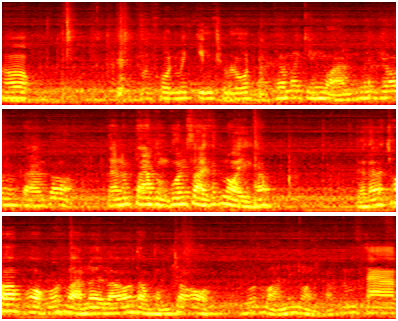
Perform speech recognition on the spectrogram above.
ชอบบางคนไม่กินชูรสถ้าไม่กินหวานไม่ชอบน้ำตาลก็ แต่น้ำตาลสมควรใส่สักหน่อยครับ แต่ถ้าชอบออกรสหวานหน่อยแล้ว แต่ผมจะออกรสหวานนิดหน่อยครับ น้ำตาล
